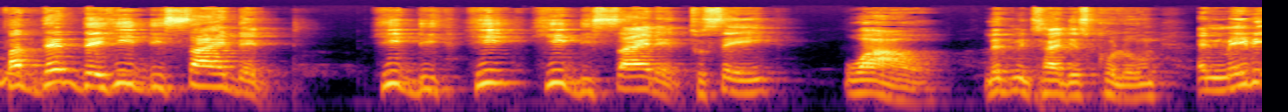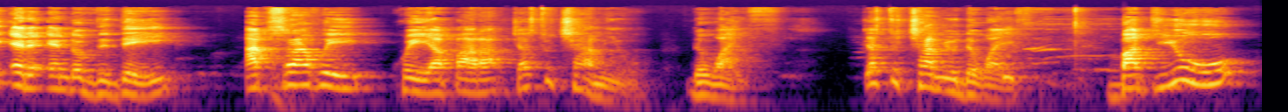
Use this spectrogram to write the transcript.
but that day he decided. He de- he he decided to say, "Wow, let me try this cologne," and maybe at the end of the day, I try we we apara just to charm you, the wife, just to charm you, the wife. But you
